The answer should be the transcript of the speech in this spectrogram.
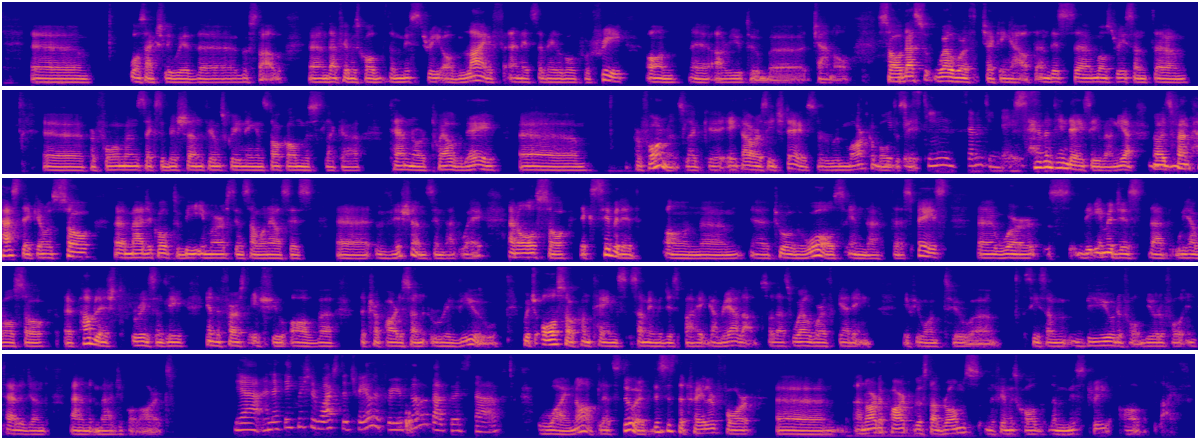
was actually with uh, Gustav. And that film is called The Mystery of Life, and it's available for free on uh, our YouTube uh, channel. So that's well worth checking out. And this uh, most recent um, uh, performance, exhibition, film screening in Stockholm is like a 10 or 12 day um, performance, like uh, eight hours each day. It's remarkable to 16, see. 16, 17 days. 17 days, even. Yeah. No, it's mm-hmm. fantastic. It was so uh, magical to be immersed in someone else's uh, visions in that way and also exhibited on um, uh, two of the walls in that uh, space uh, were the images that we have also published recently in the first issue of the Tripartisan Review, which also contains some images by Gabriella. So that's well worth getting if you want to see some beautiful, beautiful, intelligent, and magical art. Yeah, and I think we should watch the trailer for your film about Gustav. Why not? Let's do it. This is the trailer for uh, An Art Apart, Gustav Broms. The film is called The Mystery of Life.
